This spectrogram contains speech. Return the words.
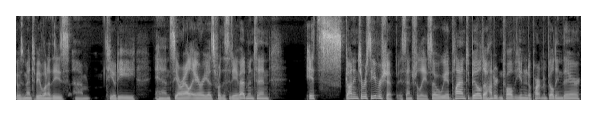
it was meant to be one of these um, TOD and CRL areas for the city of Edmonton. It's gone into receivership, essentially. So we had planned to build a 112 unit apartment building there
